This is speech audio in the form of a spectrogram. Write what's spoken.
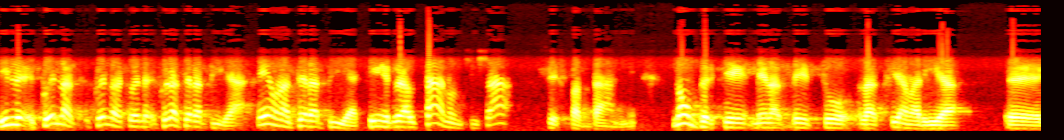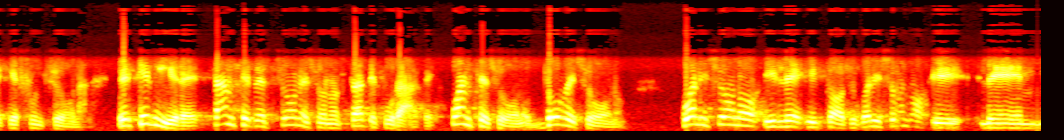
il- quella, quella- quella- quella terapia è una terapia che in realtà non si sa se fa danni, non perché me l'ha detto la zia Maria eh, che funziona, perché dire tante persone sono state curate, quante sono, dove sono, quali sono il, il coso, quali sono i- le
